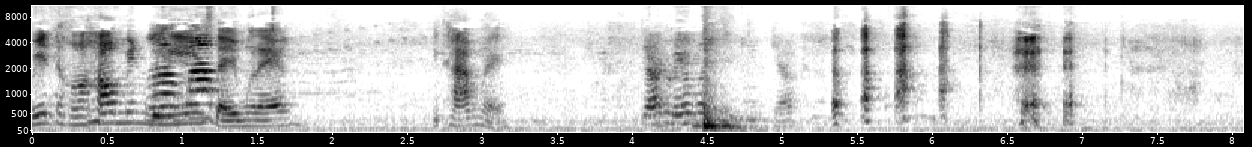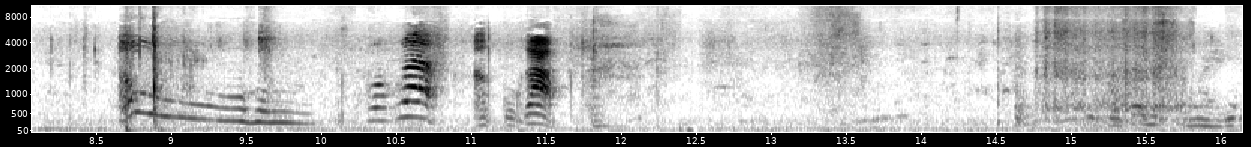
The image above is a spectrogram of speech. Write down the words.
มินของเฮามินบุรีใส่มือแรงอีกทางไหน จักเลี้ยวมันสิจัก เอ้าบอกว่าอากูกลับจะใส่สมัยนี้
